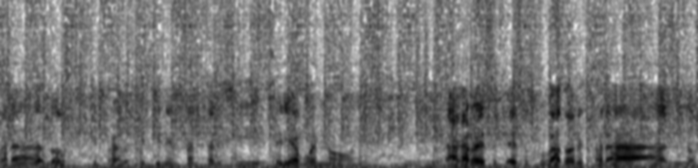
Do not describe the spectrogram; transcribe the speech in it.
para los que para los que tienen fantasy, sería bueno este, agarrar esos jugadores para los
